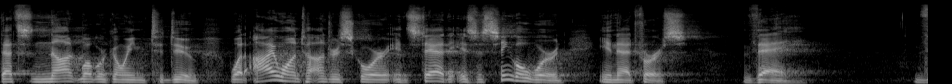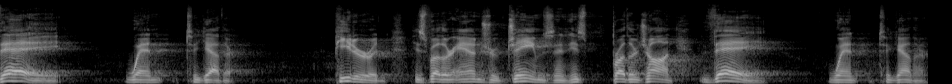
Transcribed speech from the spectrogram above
that's not what we're going to do. What I want to underscore instead is a single word in that verse they. They went together. Peter and his brother Andrew, James and his brother John, they went together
